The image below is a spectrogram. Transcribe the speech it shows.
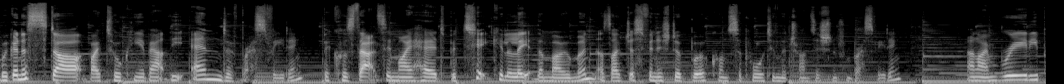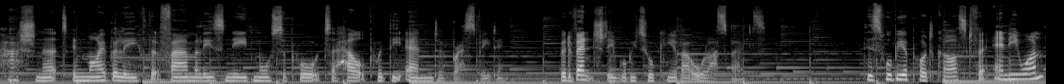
We're going to start by talking about the end of breastfeeding because that's in my head, particularly at the moment, as I've just finished a book on supporting the transition from breastfeeding. And I'm really passionate in my belief that families need more support to help with the end of breastfeeding. But eventually, we'll be talking about all aspects. This will be a podcast for anyone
